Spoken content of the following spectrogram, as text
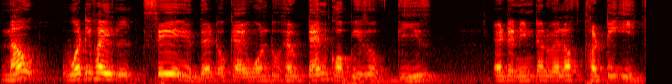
now what if I say that okay i want to have 10 copies of these at an interval of 30 each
